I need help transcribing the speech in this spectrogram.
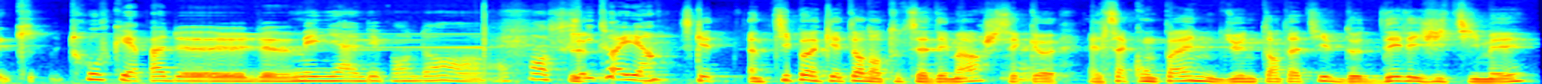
euh, qui trouvent qu'il n'y a pas de, de, médias indépendants en France, citoyens. Ce qui est un petit peu inquiétant dans toute cette démarche, c'est ouais. qu'elle s'accompagne d'une tentative de délégitimer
